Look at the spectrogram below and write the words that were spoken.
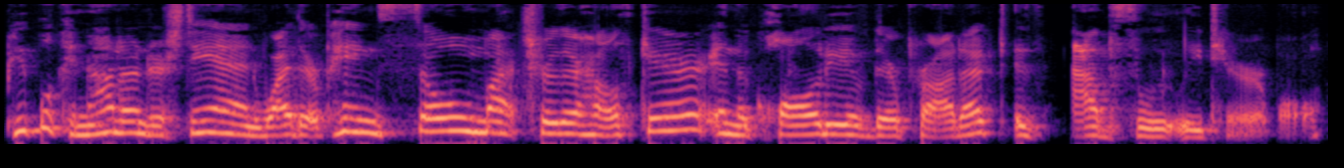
people cannot understand why they're paying so much for their healthcare and the quality of their product is absolutely terrible.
